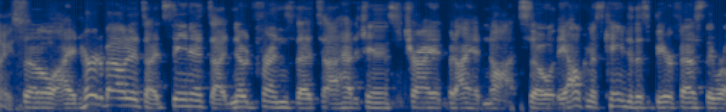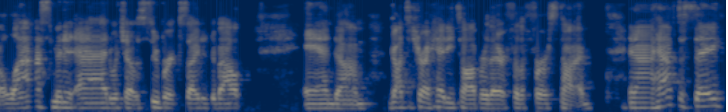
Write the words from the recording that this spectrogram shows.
Nice. so I'd heard about it, I'd seen it, I'd known friends that uh, had a chance to try it, but I had not. So the Alchemist came to this beer fest. They were a last minute ad, which I was super excited about. And um, got to try Heady Topper there for the first time. And I have to say,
